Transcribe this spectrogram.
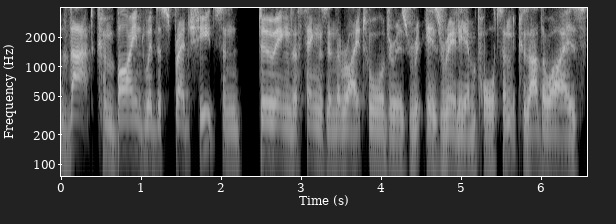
that combined with the spreadsheets and doing the things in the right order is is really important because otherwise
